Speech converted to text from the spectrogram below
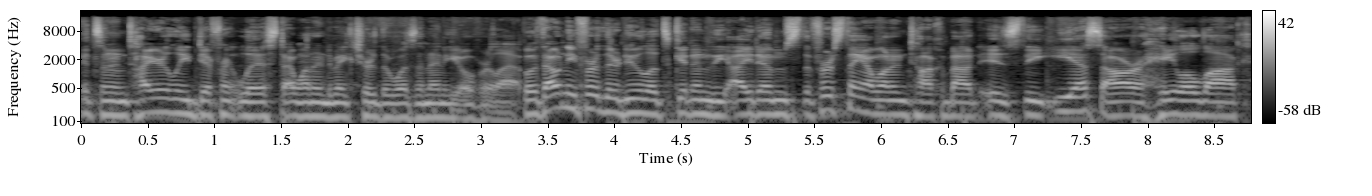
It's an entirely different list. I wanted to make sure there wasn't any overlap. But without any further ado, let's get into the items. The first thing I wanted to talk about is the ESR HaloLock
